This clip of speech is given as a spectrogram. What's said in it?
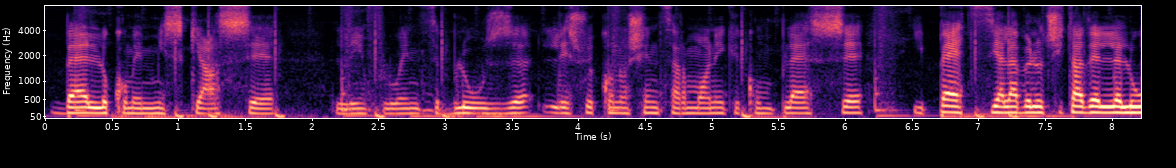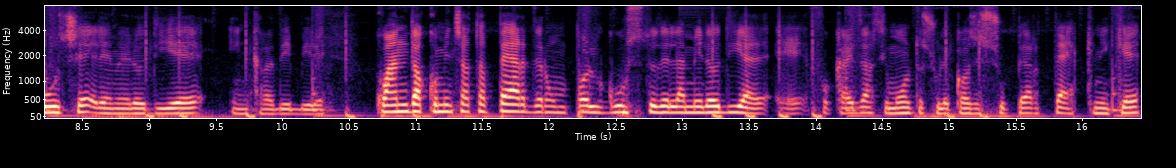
bello come mischiasse le influenze blues, le sue conoscenze armoniche complesse, i pezzi alla velocità della luce e le melodie incredibili. Quando ha cominciato a perdere un po' il gusto della melodia e focalizzarsi molto sulle cose super tecniche,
